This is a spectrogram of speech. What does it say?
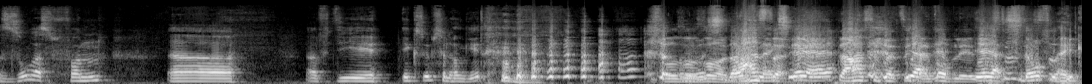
sowas von äh, auf die XY geht. so, so, so. Da hast, du, ja, ja, ja. da hast du plötzlich ja, ein Problem. Ja, ja, Snowflake.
